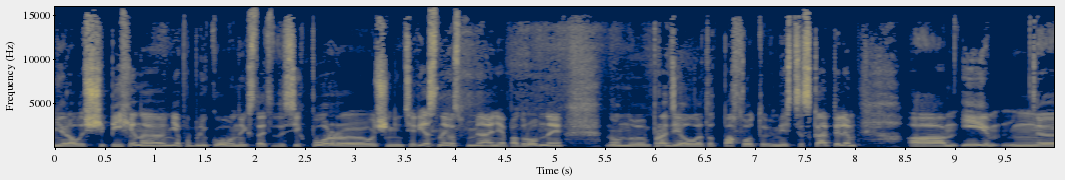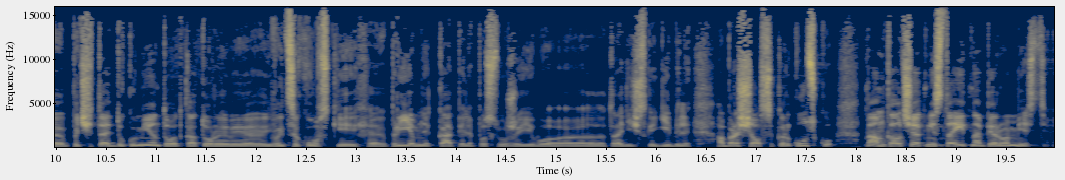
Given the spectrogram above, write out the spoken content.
генерала Щепихина, не опубликованный, кстати, до сих пор. Э, очень интересные воспоминания, подробные. Он э, проделал этот поход вместе с Капелем. А, и э, почитать документы, вот, которые Войцеховский, преемник Капеля, после уже его трагической гибели, обращался к Иркутску, там Колчак не стоит на первом месте.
